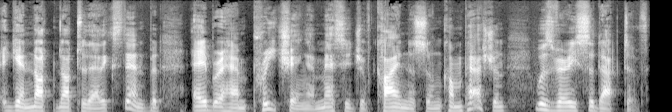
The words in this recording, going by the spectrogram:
again, not, not to that extent, but Abraham preaching a message of kindness and compassion was very seductive.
